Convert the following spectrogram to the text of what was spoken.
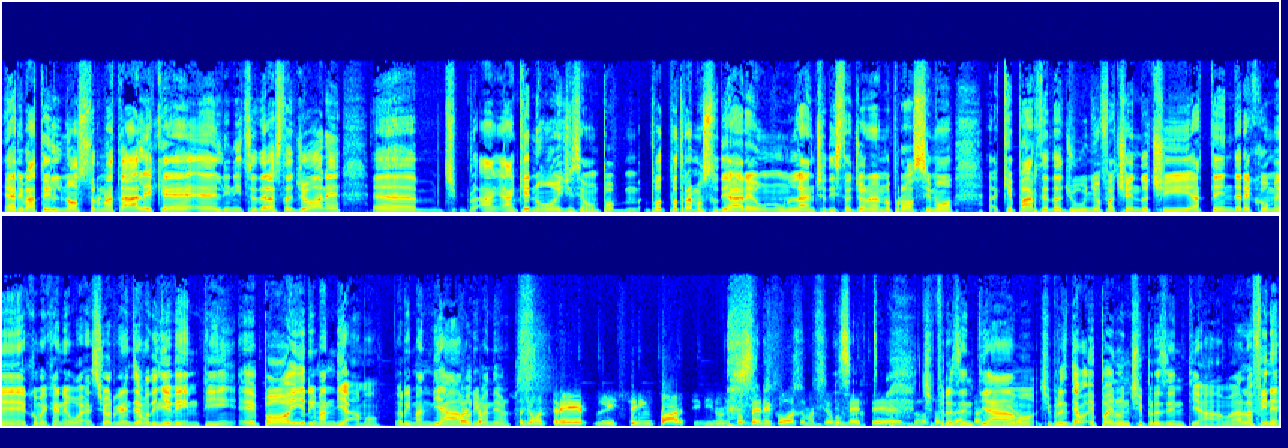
è arrivato il nostro Natale che è eh, l'inizio della stagione, eh, ci, anche noi ci siamo un po'... Po- potremmo studiare un, un, lancio di stagione l'anno prossimo eh, che parte da giugno facendoci attendere come, come Kanye West, cioè organizziamo degli eventi e poi poi rimandiamo, rimandiamo, facciamo, rimandiamo. Facciamo tre listening party di non so bene cosa, Matteo con esatto. ci, so presentiamo, ci presentiamo e poi non ci presentiamo. Alla fine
